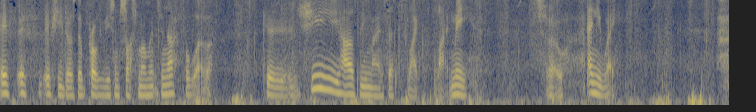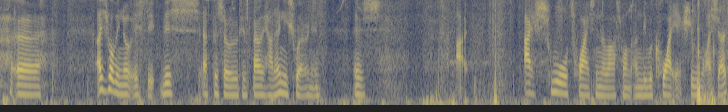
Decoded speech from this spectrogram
If if if she does, there'll probably be some sus moments in there, but whatever because she has the mindset like like me. So anyway, uh, as you probably noticed, it, this episode has barely had any swearing in. As I, I swore twice in the last one, and they were quite extreme what I said.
